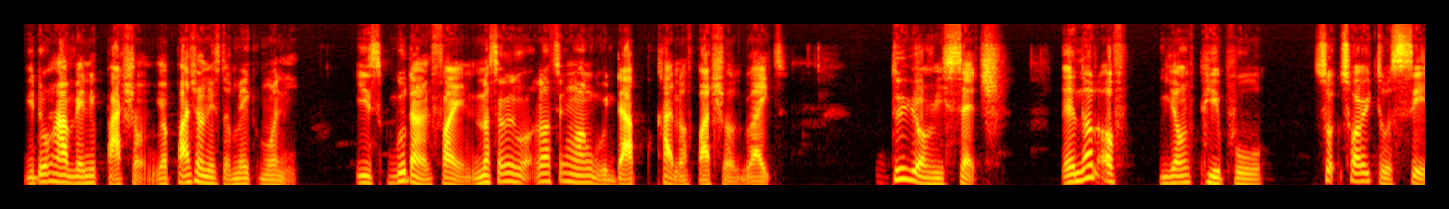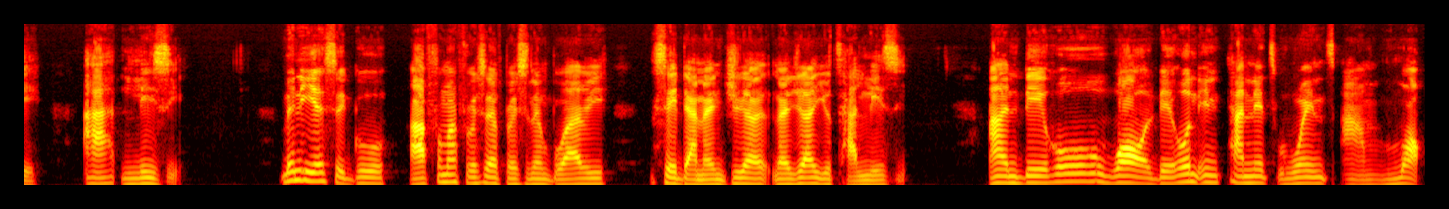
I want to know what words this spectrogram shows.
you don't have any passion. Your passion is to make money. It's good and fine. Nothing, nothing wrong with that kind of passion, right? Do your research. A lot of young people, so sorry to say, are lazy. Many years ago, our former president, President Buhari, said that Nigeria, Nigerian youth are lazy. And the whole world, the whole internet went and amok.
